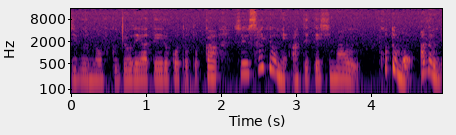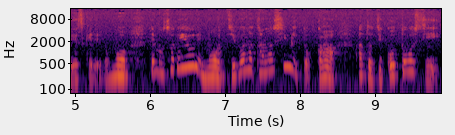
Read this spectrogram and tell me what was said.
自分の副業でやっていることとかそういう作業に当ててしまうこともあるんですけれどもでもそれよりも自分の楽しみとかあと自己投資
